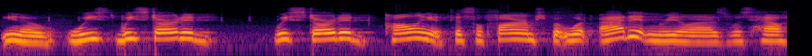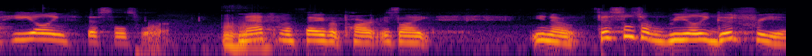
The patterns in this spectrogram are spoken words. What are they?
you know we we started we started calling it thistle farms but what i didn't realize was how healing thistles were and that's my favorite part is like you know, thistles are really good for you.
